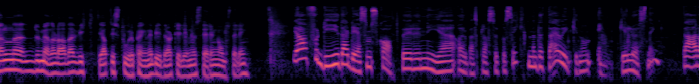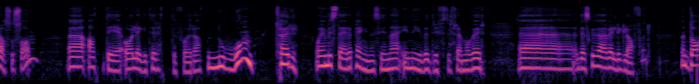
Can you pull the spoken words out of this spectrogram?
Men eh, du mener da det er viktig at de store pengene bidrar til investering og omstilling? Ja, fordi det er det som skaper nye arbeidsplasser på sikt. Men dette er jo ikke noen enkel løsning. Det er altså sånn eh, at det å legge til rette for at noen tør å investere pengene sine i nye bedrifter fremover, eh, det skal vi være veldig glad for. Men da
